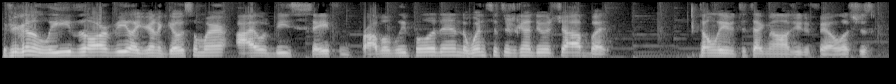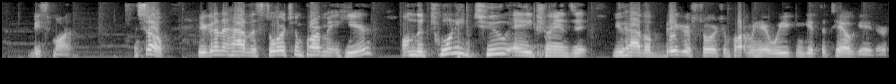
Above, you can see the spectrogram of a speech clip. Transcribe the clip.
if you're going to leave the RV, like you're going to go somewhere, I would be safe and probably pull it in. The wind sensor is going to do its job, but don't leave it to technology to fail. Let's just be smart. So you're going to have a storage compartment here. On the 22A Transit, you have a bigger storage compartment here where you can get the tailgater.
